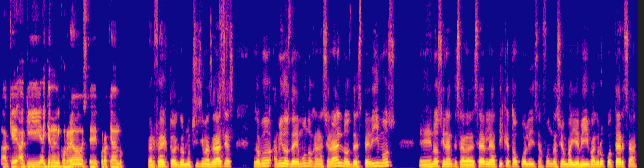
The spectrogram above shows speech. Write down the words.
aquí, aquí, ahí tienen mi correo, este, por aquí ando. Perfecto, Héctor. Muchísimas gracias. Pues amigos de Mundo Generacional, nos despedimos. Eh, no sin antes agradecerle a Ticketopolis, a Fundación Valle Viva, a Grupo Terza,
